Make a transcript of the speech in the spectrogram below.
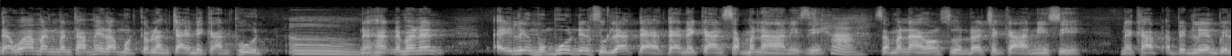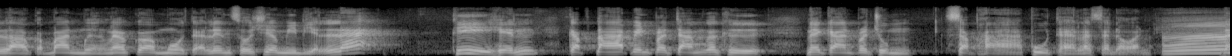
แต่ว่ามันมันทำให้เราหมดกำลังใจในการพูดอ๋อนะฮะเพราะฉะนั้นไอ้เรื่องผมพูดเนี่ยสุดแล้วแต่แต่ในการสัมมนานี่สิค่ะ สัมมนาของส่วนราชการนี่สินะครับเป็นเรื่องเป็นราวกับบ้านเมือง แล้วก็มัวแต่เล่นโซเชียลมีเดียและที่เห็นกับตาเป็นประจำก็คือในการประชุมสภาผู้แทนราษฎร อ่าใน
